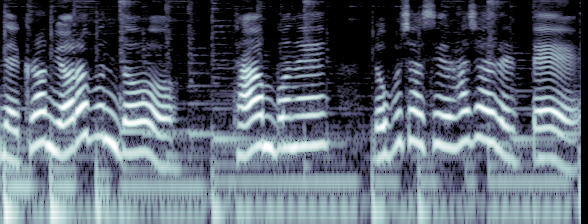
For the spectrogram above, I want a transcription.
네, 그럼 여러분도 다음번에 러브샷을 하셔야 될 때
